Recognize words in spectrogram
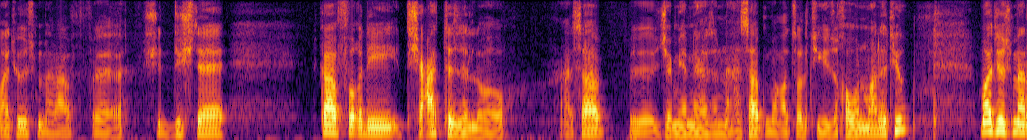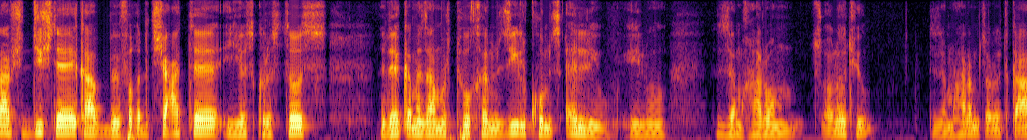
ማቴዎስ ምዕራፍ ሽዱሽተ ካብ ፍቕዲ ትሽዓተ ዘሎ ሓሳብ ጀሚርናዮ ዘና ሓሳብ መቐፀልቲ እዩ ዝኸውን ማለት እዩ ማቴዎስ ምዕራፍ ሽዱሽተ ካብ ፍቕዲ ትሽዓተ ኢየሱስ ክርስቶስ ንደቂ መዛሙርቱ ከምዚ ኢልኩም ጸልዩ ኢሉ ዘምሃሮም ጸሎት እዩ ዘምሃሮም ጸሎት ከኣ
